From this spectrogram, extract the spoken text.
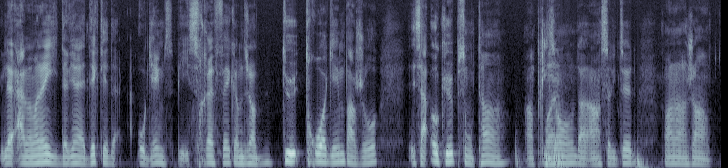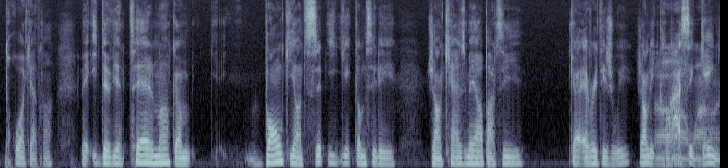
Là, à un moment donné, il devient addicted aux games, puis il se refait comme genre deux, trois games par jour Et ça occupe son temps en prison, dans- en solitude, pendant genre 3-4 ans. Mais il devient tellement comme bon qu'il anticipe. Il, comme c'est les genre 15 meilleures parties qui a ever été jouées. Genre les Ah, classic games. ouais.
